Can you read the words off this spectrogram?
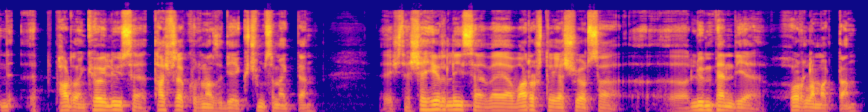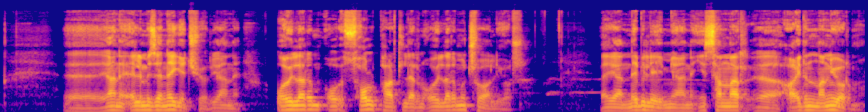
ne- pardon köylüyse taşra kurnazı diye küçümsemekten, e, işte şehirliyse veya varoşta yaşıyorsa e, lümpen diye horlamaktan, e, yani elimize ne geçiyor yani oylarım o sol partilerin oyları mı çoğalıyor veya ne bileyim yani insanlar e, aydınlanıyor mu?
